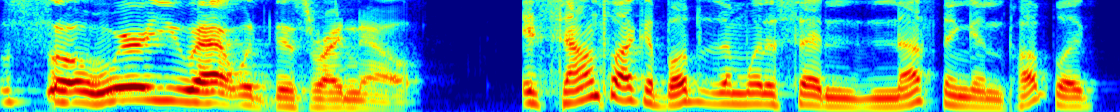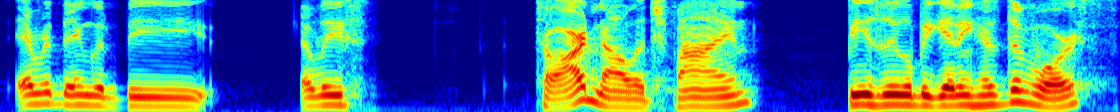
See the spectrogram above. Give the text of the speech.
so where are you at with this right now? it sounds like if both of them would have said nothing in public, everything would be, at least to our knowledge, fine. Beasley will be getting his divorce.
